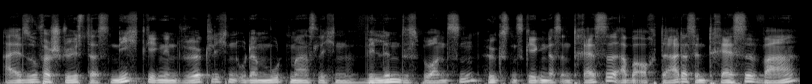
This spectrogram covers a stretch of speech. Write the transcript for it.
Also verstößt das nicht gegen den wirklichen oder mutmaßlichen Willen des Bonzen, höchstens gegen das Interesse, aber auch da das Interesse war,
